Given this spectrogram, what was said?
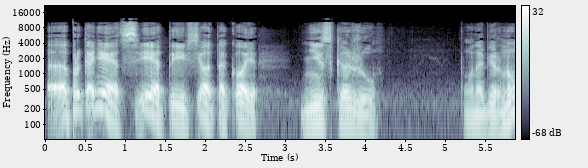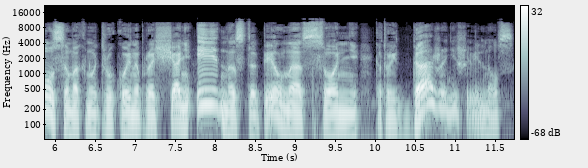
А, про конец света и все такое. Не скажу». Он обернулся махнуть рукой на прощание и наступил на Сонни, который даже не шевельнулся.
